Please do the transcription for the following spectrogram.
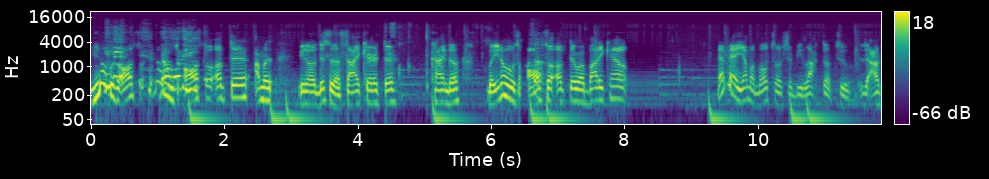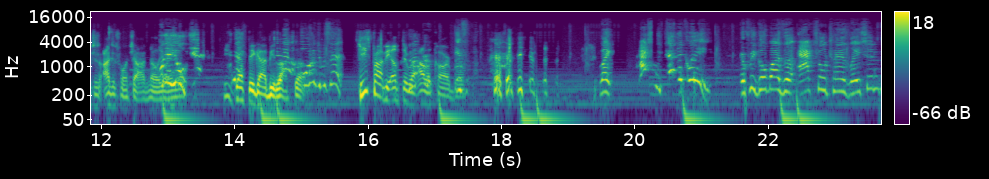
you know who's also you know No who's wonder you- also up there? I'm a you know this is a side character, kind of, but you know who's also up there with body count? That man Yamamoto should be locked up too. I just I just want y'all to know. Yo, He's definitely got to be yeah, locked up. one hundred percent. He's probably up there with Alucard, bro. If like actually technically, if we go by the actual translation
